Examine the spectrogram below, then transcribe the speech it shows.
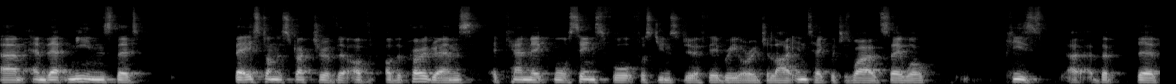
um, and that means that based on the structure of the of, of the programs, it can make more sense for for students to do a February or a July intake, which is why I would say, well, please uh, the the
